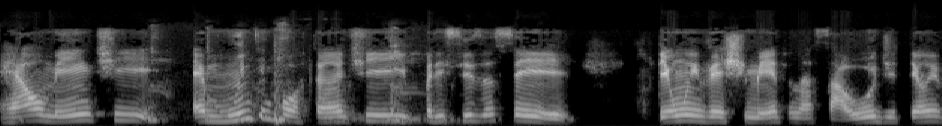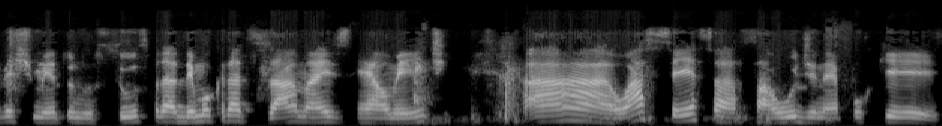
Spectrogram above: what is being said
realmente é muito importante e precisa ser ter um investimento na saúde, ter um investimento no SUS para democratizar mais realmente a, o acesso à saúde, né? Porque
